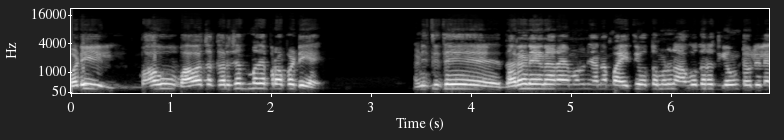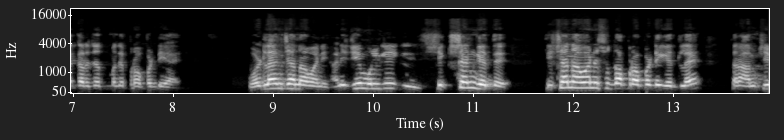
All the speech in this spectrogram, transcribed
वडील भाऊ भावाच्या कर्जत मध्ये प्रॉपर्टी आहे. आणि तिथे धरण येणार आहे म्हणून यांना माहिती होतं म्हणून अगोदरच घेऊन ठेवलेल्या कर्जत मध्ये प्रॉपर्टी आहे. वडिलांच्या नावाने. आणि जी मुलगी शिक्षण घेते तिच्या नावाने सुद्धा प्रॉपर्टी घेतलंय. तर आमची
